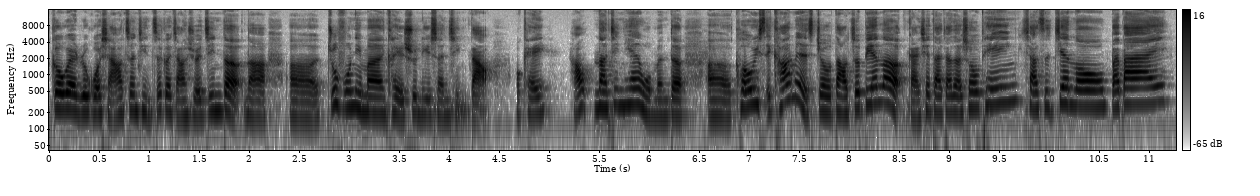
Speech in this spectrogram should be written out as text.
各位，如果想要申请这个奖学金的，那呃，祝福你们可以顺利申请到。OK，好，那今天我们的呃 Chloe's Economist 就到这边了，感谢大家的收听，下次见喽，拜拜。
